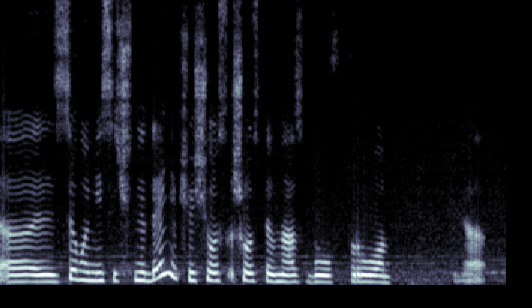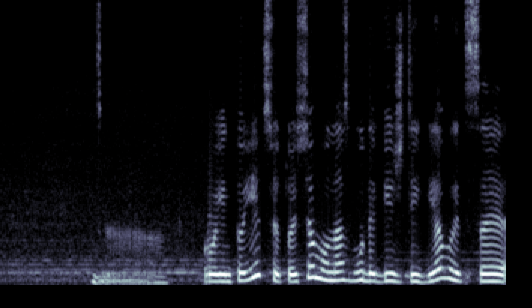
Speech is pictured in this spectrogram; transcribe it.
Е, Сьомий місячний день, якщо шостий у нас був про, е, про інтуїцію, то сьомий у нас буде більш дієвий. Це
